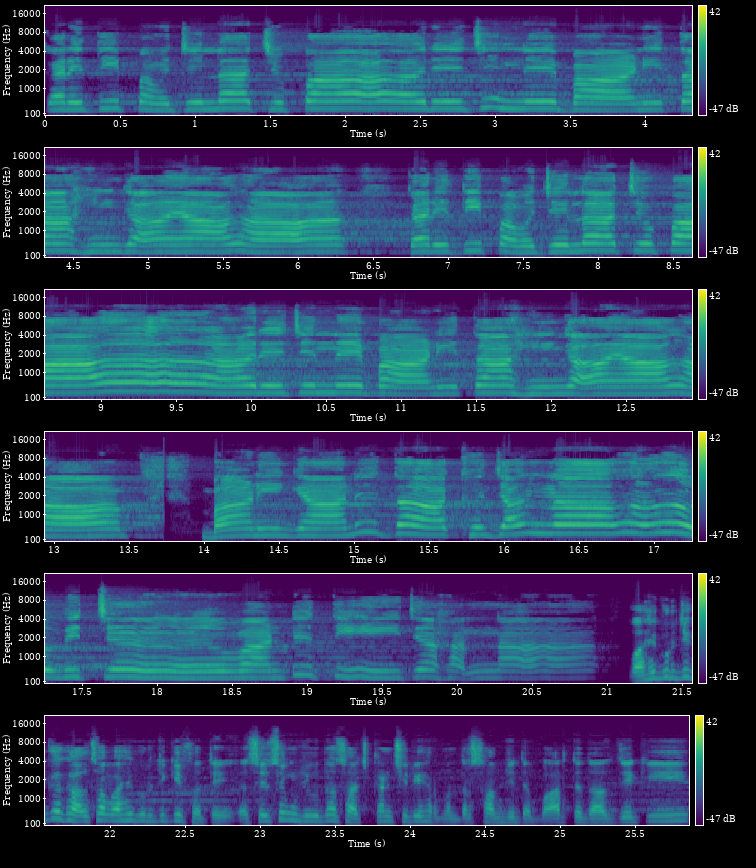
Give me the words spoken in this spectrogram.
ਕਰਦੀ ਪਵਜ਼ਲਾ ਚੁਪਾਰ ਜਿਨੇ ਬਾਣੀ ਤਾਹੀ ਗਾਇਆ। ਕਰਦੀ ਪਵਜ਼ਲਾ ਚੁਪਾਰ ਜਿਨੇ ਬਾਣੀ ਤਾਹੀ ਗਾਇਆ। ਬਾਣੀ ਗਿਆਨ ਦਾ ਖਜ਼ਾਨਾ ਵਿੱਚ ਵੰਡਤੀ ਜਹਾਨਾ। ਵਾਹਿਗੁਰੂ ਜੀ ਕਾ ਖਾਲਸਾ, ਵਾਹਿਗੁਰੂ ਜੀ ਕੀ ਫਤਿਹ। ਅਸੀਂ ਸਿੰਘ ਮੌਜੂਦ ਹਾਂ ਸੱਚਖੰਡ ਸ੍ਰੀ ਹਰਮੰਦਰ ਸਾਹਿਬ ਜੀ ਦੇ ਬਾਹਰ ਤੇ ਦੱਸ ਦਈਏ ਕਿ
